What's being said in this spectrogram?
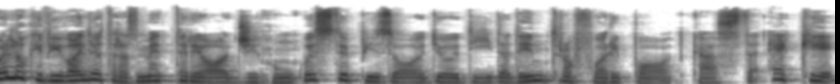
Quello che vi voglio trasmettere oggi con questo episodio di Da dentro a fuori podcast è che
